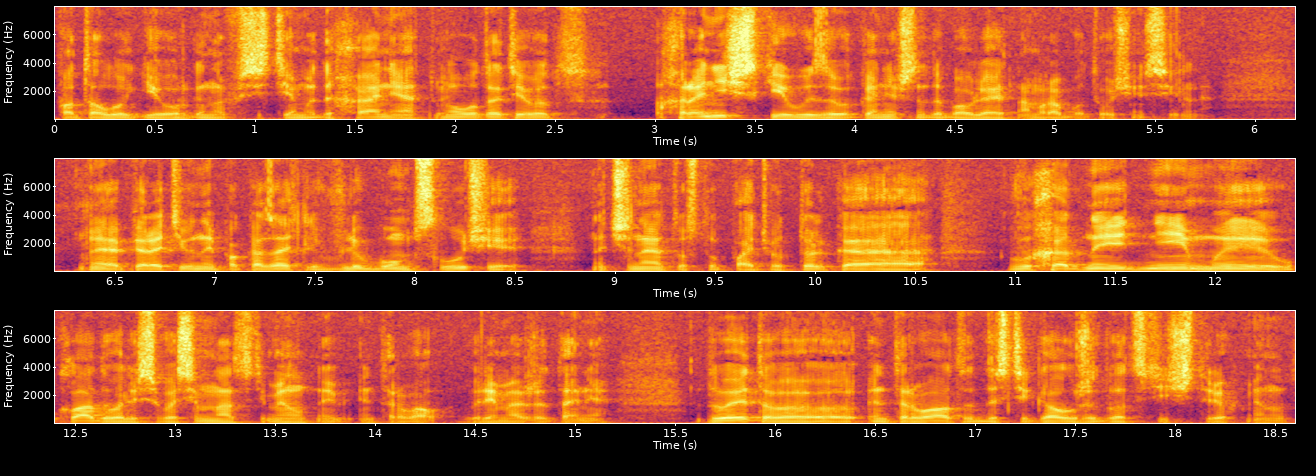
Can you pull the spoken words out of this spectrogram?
патологией органов системы дыхания. Но вот эти вот хронические вызовы, конечно, добавляют нам работы очень сильно. Ну и оперативные показатели в любом случае начинают уступать. Вот только в выходные дни мы укладывались в 18-минутный интервал, время ожидания. До этого интервал достигал уже 24 минут.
